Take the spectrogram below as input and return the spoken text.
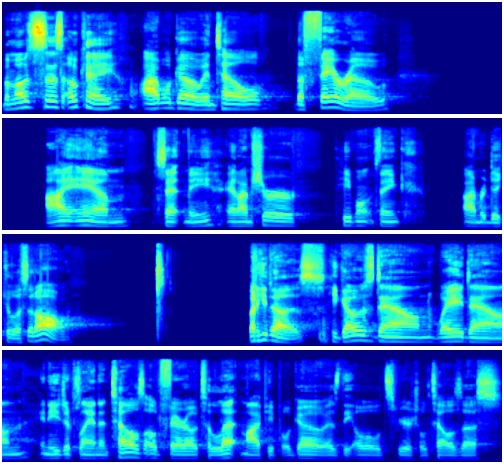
But Moses says, Okay, I will go and tell the Pharaoh, I am sent me, and I'm sure he won't think I'm ridiculous at all. But he does. He goes down, way down in Egypt's land, and tells old Pharaoh to let my people go, as the old spiritual tells us.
